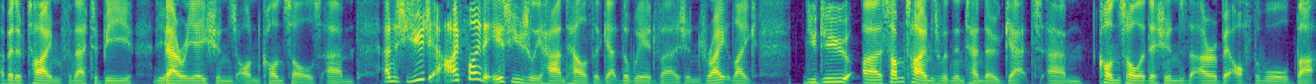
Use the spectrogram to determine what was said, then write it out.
a bit of time for there to be Yeah. variations on consoles. Um, and it's usually I find it is usually handhelds that get the weird versions, right? Like you do uh, sometimes with Nintendo get um, console editions that are a bit off the wall, but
